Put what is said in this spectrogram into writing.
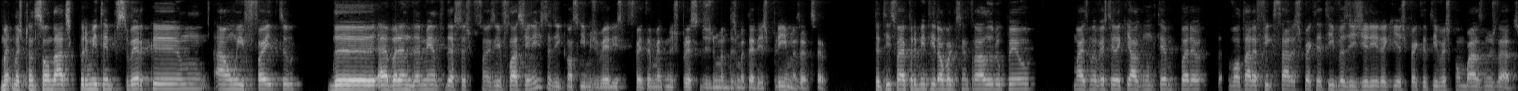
Mas, mas, portanto, são dados que permitem perceber que hum, há um efeito de abrandamento destas pressões inflacionistas e conseguimos ver isso perfeitamente nos preços das matérias-primas, etc. Portanto, isso vai permitir ao Banco Central Europeu, mais uma vez, ter aqui algum tempo para voltar a fixar as expectativas e gerir aqui as expectativas com base nos dados.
